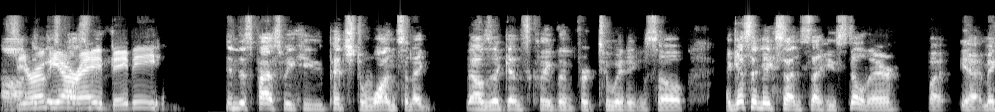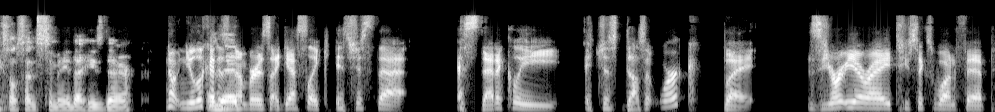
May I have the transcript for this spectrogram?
Uh, Zero ERA, week, baby. In this past week, he pitched once, and I that was against Cleveland for two innings. So I guess it makes sense that he's still there. But yeah, it makes no sense to me that he's there. No, and you look and at his numbers. I guess like it's just that aesthetically, it just doesn't work. But zero ERA, two six one FIP,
